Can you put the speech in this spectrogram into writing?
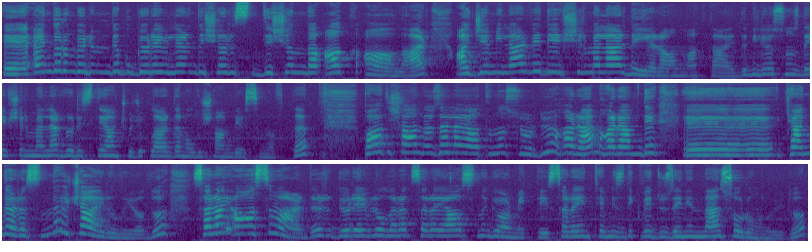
Ee, Enderun bölümünde bu görevlilerin dışarısı, dışında ak ağalar, acemiler ve devşirmeler de yer almaktaydı. Biliyorsunuz devşirmeler Hristiyan çocuklardan oluşan bir sınıftı. Padişahın özel hayatının sürdüğü harem, haremde e, kendi arasında üçe ayrılıyordu. Saray ağası vardır. Görevli olarak saray ağasını görmekteyiz. Sarayın temizlik ve düzeninden sorumluydu.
